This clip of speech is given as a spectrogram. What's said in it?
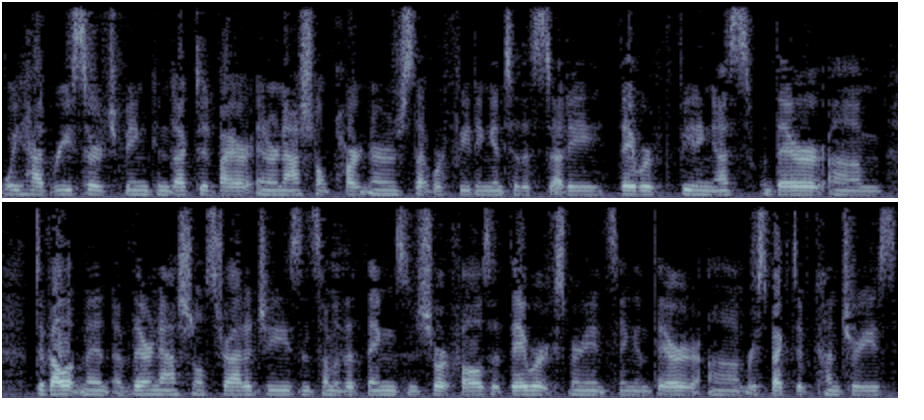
We had research being conducted by our international partners that were feeding into the study. They were feeding us their um, development of their national strategies and some of the things and shortfalls that they were experiencing in their um, respective countries.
